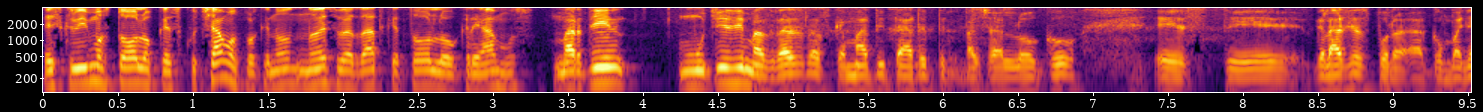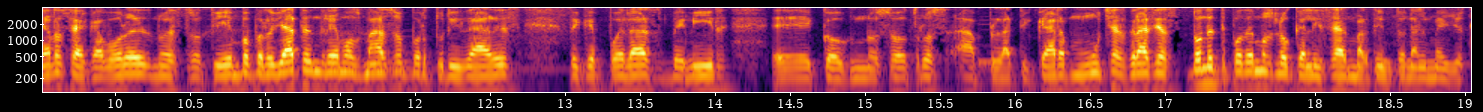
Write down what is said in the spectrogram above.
escribimos todo lo que escuchamos, porque no, no es verdad que todo lo creamos. Martín, muchísimas gracias, las camatita te pasha loco. Este, gracias por acompañarnos. Se acabó nuestro tiempo, pero ya tendremos más oportunidades de que puedas venir eh, con nosotros a platicar. Muchas gracias. ¿Dónde te podemos localizar, Martín Tonalmeyot?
